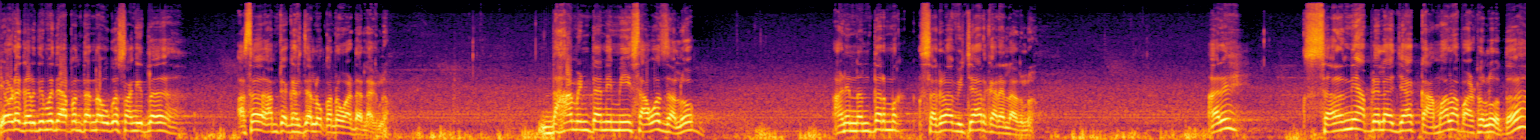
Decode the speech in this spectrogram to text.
एवढ्या गर्दीमध्ये आपण त्यांना उगंच सांगितलं असं आमच्या घरच्या लोकांना वाटायला लागलं. दहा मिनटांनी मी सावध झालो आणि नंतर मग सगळा विचार करायला लागलो. अरे सरांनी आपल्याला ज्या कामाला पाठवलं होतं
